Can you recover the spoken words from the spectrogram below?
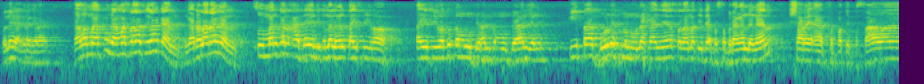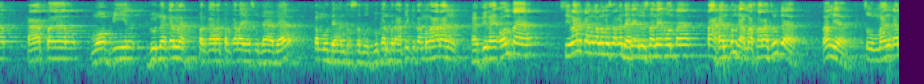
Boleh enggak kira-kira? Kalau mampu enggak masalah silakan, enggak ada larangan. Cuman kan ada yang dikenal dengan taisirat. Taisirat itu kemudahan-kemudahan yang kita boleh menggunakannya selama tidak berseberangan dengan syariat seperti pesawat, kapal, mobil, gunakanlah perkara-perkara yang sudah ada kemudahan tersebut. Bukan berarti kita melarang haji naik onta. Silahkan kalau misalkan dari Indonesia naik onta, tahan pun nggak masalah juga. Paham ya? Cuman kan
